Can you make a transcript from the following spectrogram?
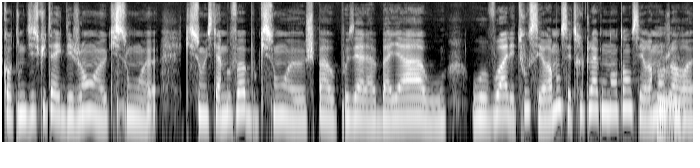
quand on discute avec des gens euh, qui sont euh, qui sont islamophobes ou qui sont euh, je sais pas opposés à la baya ou, ou au voile et tout c'est vraiment ces trucs là qu'on entend. C'est vraiment mmh. genre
